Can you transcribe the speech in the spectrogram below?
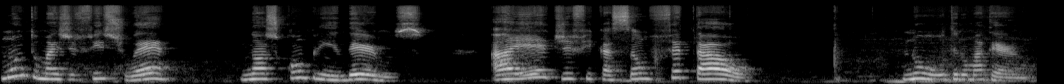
muito mais difícil é nós compreendermos a edificação fetal no útero materno.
